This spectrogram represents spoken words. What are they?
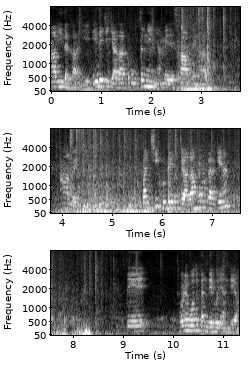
ਆ ਵੀ ਦਿਖਾ ਦਈਏ। ਇਹਦੇ 'ਚ ਜ਼ਿਆਦਾ ਕਬੂਤਰ ਨਹੀਂ ਆ ਮੇਰੇ ਹਿਸਾਬ ਦੇ ਨਾਲ। ਆ ਬੈਠੀ ਪੰਛੀ ਖੁੱਡੇ 'ਚ ਜ਼ਿਆਦਾ ਹੋਣ ਕਰਕੇ ਨਾ ਤੇ ਥੋੜੇ ਬਹੁਤ ਗੰਦੇ ਹੋ ਜਾਂਦੇ ਆ।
